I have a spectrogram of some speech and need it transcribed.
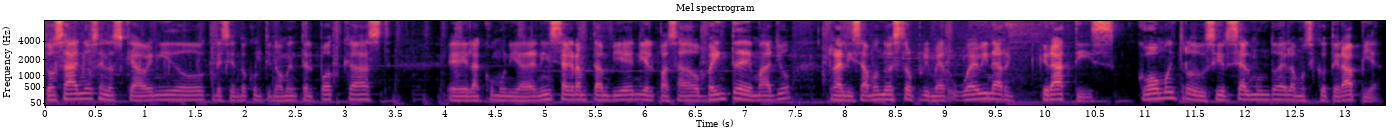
Dos años en los que ha venido creciendo continuamente el podcast, eh, la comunidad en Instagram también y el pasado 20 de mayo realizamos nuestro primer webinar gratis, cómo introducirse al mundo de la musicoterapia.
